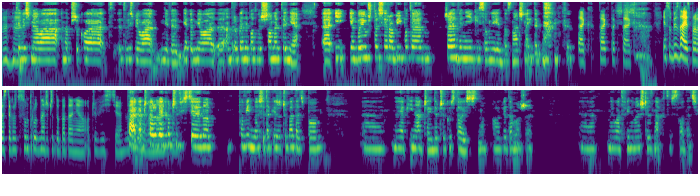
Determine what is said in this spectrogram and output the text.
mhm. ty byś miała na przykład, ty byś miała, nie wiem, ja bym miała e, androgeny podwyższone, ty nie. E, I jakby już to się robi potem, że wyniki są niejednoznaczne i tak dalej. Tak, tak, tak, tak. Ja sobie zdaję sprawę z tego, że to są trudne rzeczy do badania, oczywiście. tak, aczkolwiek oczywiście no, powinno się takie rzeczy badać, bo e, no jak inaczej do czegoś dojść, no, ale wiadomo, że najłatwiej na mężczyznach coś zbadać.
